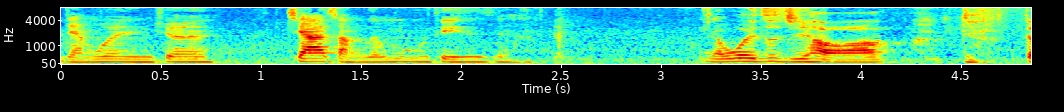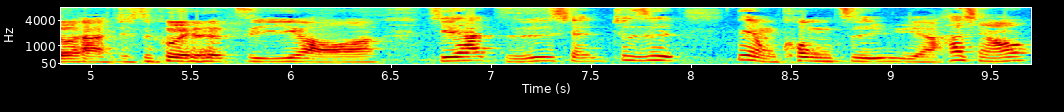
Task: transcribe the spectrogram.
两位你觉得家长的目的是怎样？要为自己好啊，对啊，就是为了自己好啊。其实他只是想，就是那种控制欲啊，他想要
